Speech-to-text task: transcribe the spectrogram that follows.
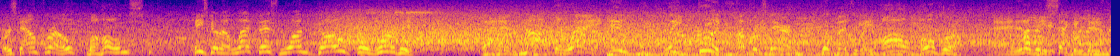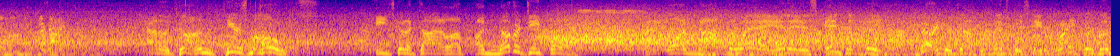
First down throw, Mahomes. He's going to let this one go for Worthy. That is not the way. Incomplete. Good coverage there defensively. All over him. And it'll be second down. Out of the gun, here's Mahomes. He's going to dial up another deep ball. That one not the way. It is incomplete. Very good job defensively. Stayed right with him.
